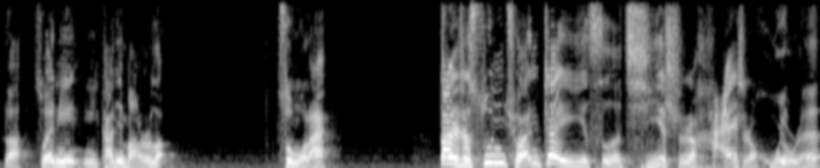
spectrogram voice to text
是吧？所以你你赶紧把儿子送过来。但是孙权这一次其实还是忽悠人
